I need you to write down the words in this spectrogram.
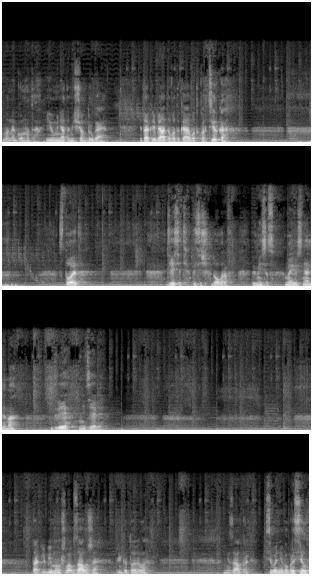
ванная комната. И у меня там еще другая. Итак, ребята, вот такая вот квартирка. Стоит 10 тысяч долларов в месяц. Мы ее сняли на две недели. Так, любимая ушла в зал уже, приготовила не завтрак. Сегодня я попросил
